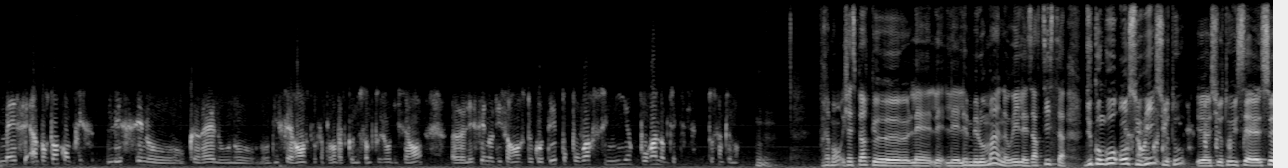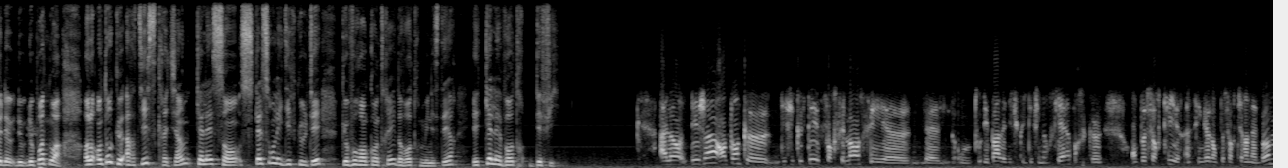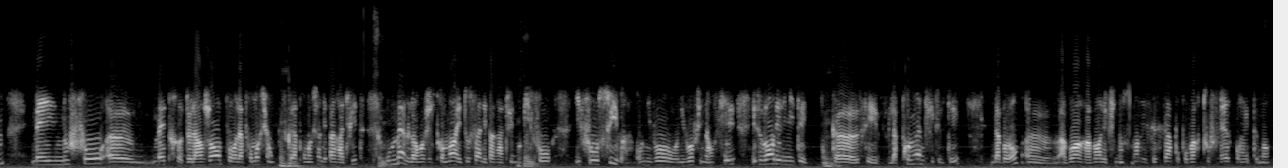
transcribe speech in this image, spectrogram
mais c'est important qu'on puisse laisser nos querelles ou nos, nos différences, tout simplement parce que nous sommes toujours différents, euh, laisser nos différences de côté pour pouvoir s'unir pour un objectif, tout simplement. Vraiment, j'espère que les, les, les, mélomanes, oui, les artistes du Congo ont suivi, écoutez. surtout, euh, surtout ceux de, de, de Pointe-Noire. Alors, en tant qu'artiste chrétien, quelles, est son- quelles sont les difficultés que vous rencontrez dans votre ministère et quel est votre défi? Alors déjà, en tant que difficulté, forcément, c'est euh, au tout départ la difficulté financière parce que on peut sortir un single, on peut sortir un album, mais il nous faut euh, mettre de l'argent pour la promotion parce que la promotion n'est pas gratuite ou même l'enregistrement et tout ça n'est pas gratuit. Donc il faut il faut suivre au niveau au niveau financier et souvent on est limité. Donc euh, c'est la première difficulté. D'abord, euh, avoir avoir les financements nécessaires pour pouvoir tout faire correctement.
